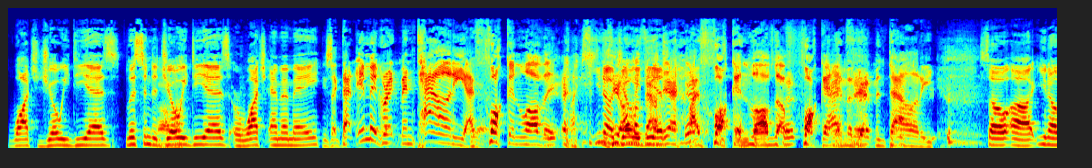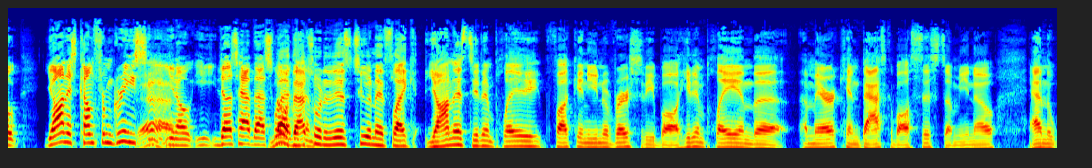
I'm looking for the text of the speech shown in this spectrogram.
watch Joey Diaz, listen to Uh-huh. Joey Diaz or watch MMA, he's like that immigrant mentality. I fucking love it. Like, you know, You Joey almost- Diaz. yeah, yeah. I fucking love the fucking immigrant it. mentality. So, uh, you know, Giannis comes from Greece. Yeah. You know, he does have that swag. No, that's what it is too. And it's like Giannis didn't play fucking university ball. He didn't play in the American basketball system, you know. And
